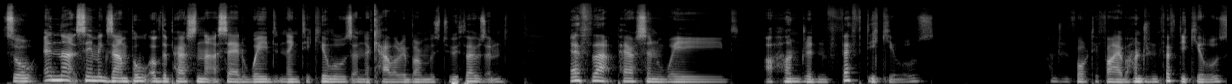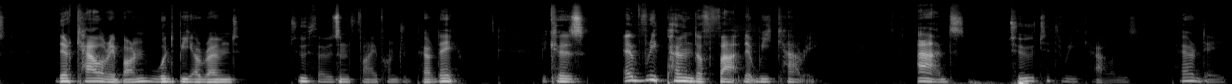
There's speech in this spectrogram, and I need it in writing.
So, in that same example of the person that I said weighed 90 kilos and their calorie burn was 2000, if that person weighed 150 kilos, 145, 150 kilos, their calorie burn would be around 2,500 per day because every pound of fat that we carry adds two to three calories per day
